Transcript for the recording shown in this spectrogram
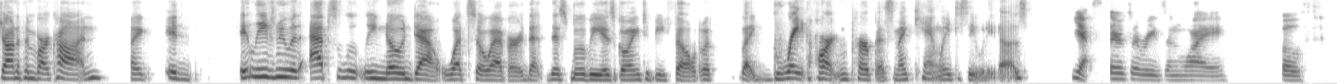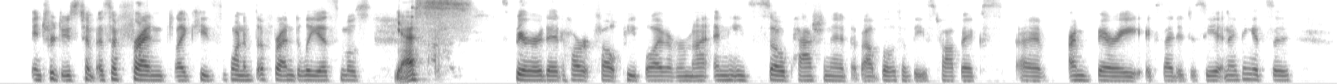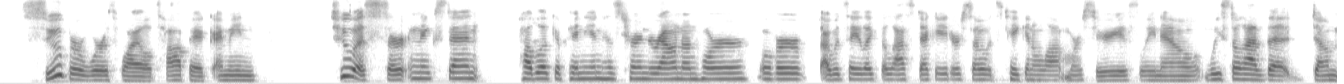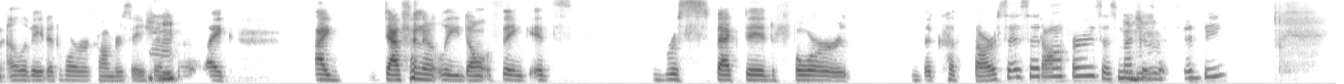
Jonathan Barkan, like it it leaves me with absolutely no doubt whatsoever that this movie is going to be filled with like great heart and purpose and i can't wait to see what he does. Yes there's a reason why both introduced him as a friend. Like he's one of the friendliest most yes. spirited heartfelt people i've ever met and he's so passionate about both of these topics. I, i'm very excited to see it and i think it's a super worthwhile topic. I mean to a certain extent public opinion has turned around on horror over i would say like the last decade or so it's taken a lot more seriously now we still have the dumb elevated horror conversation mm-hmm. but like i definitely don't think it's respected for the catharsis it offers as much mm-hmm. as it should be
